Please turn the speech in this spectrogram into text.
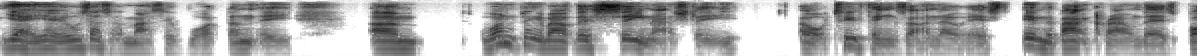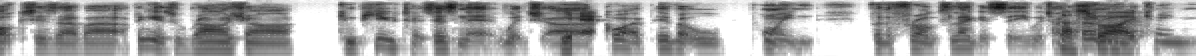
Yeah, yeah, he always has a massive wad, doesn't he? Um, one thing about this scene, actually, or oh, two things that I noticed. In the background, there's boxes of, uh, I think it's Raja computers, isn't it? Which are Yeah. quite a pivotal point for the Frog's legacy, which I don't know if it came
